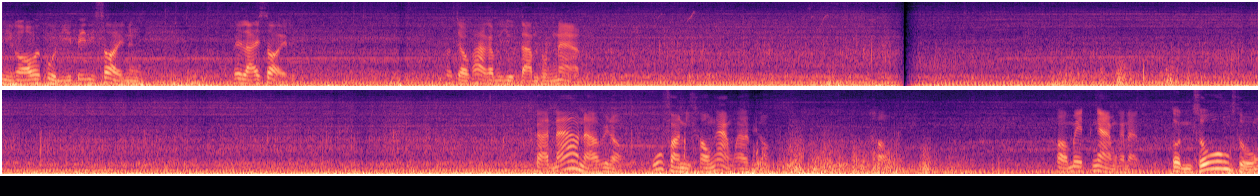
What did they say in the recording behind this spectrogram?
นี่ก็เอาไปผุนนี้เป็นอีซอยหนึ่งได้หลายซอยเขาจะเอาผ้ากันไปอยู่ตามทงหน้า อากาศ หนาวหนาวพี่น้องอู้ฟังนี่เขางามขนาดพี่น้องเขาเขาเม็ดงามขนาดต้นสูงสูง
